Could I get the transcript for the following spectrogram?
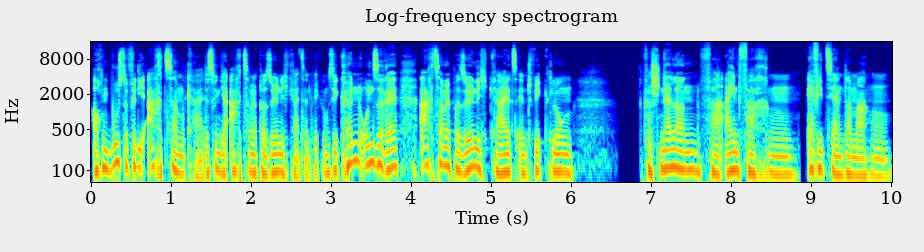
Auch ein Booster für die Achtsamkeit, deswegen ja achtsame Persönlichkeitsentwicklung. Sie können unsere achtsame Persönlichkeitsentwicklung verschnellern, vereinfachen, effizienter machen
